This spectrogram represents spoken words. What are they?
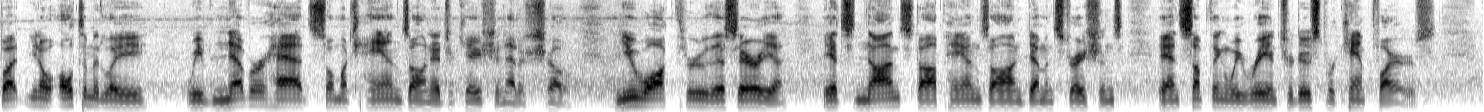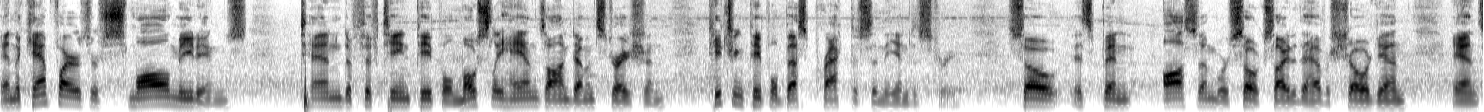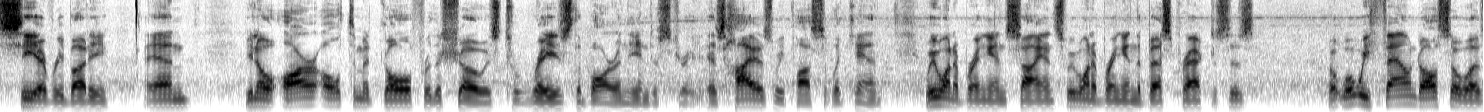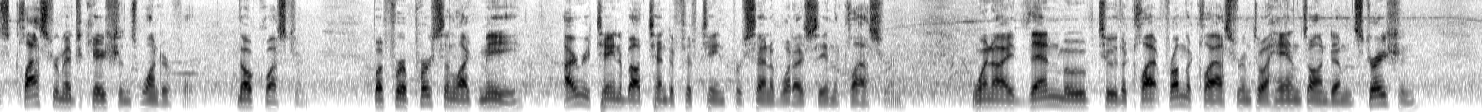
But, you know, ultimately, we've never had so much hands on education at a show. When you walk through this area, it's nonstop hands on demonstrations, and something we reintroduced were campfires. And the campfires are small meetings 10 to 15 people, mostly hands on demonstration, teaching people best practice in the industry. So it's been awesome. We're so excited to have a show again and see everybody. And, you know, our ultimate goal for the show is to raise the bar in the industry as high as we possibly can. We want to bring in science, we want to bring in the best practices. But what we found also was classroom education is wonderful, no question. But for a person like me, I retain about 10 to 15 percent of what I see in the classroom. When I then move to the from the classroom to a hands-on demonstration,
